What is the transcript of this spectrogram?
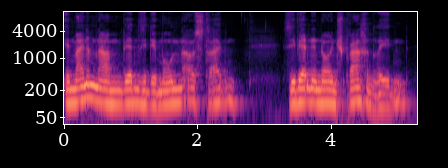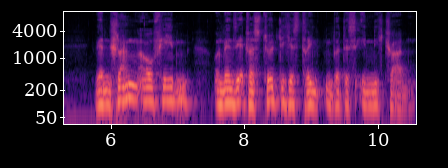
In meinem Namen werden sie Dämonen austreiben, Sie werden in neuen Sprachen reden, werden Schlangen aufheben, und wenn sie etwas Tödliches trinken, wird es ihnen nicht schaden.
